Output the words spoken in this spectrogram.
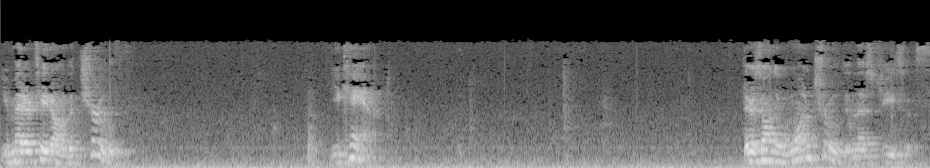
You meditate on the truth, you can't. There's only one truth, and that's Jesus.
